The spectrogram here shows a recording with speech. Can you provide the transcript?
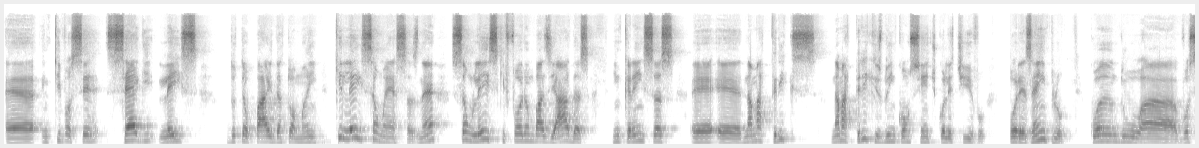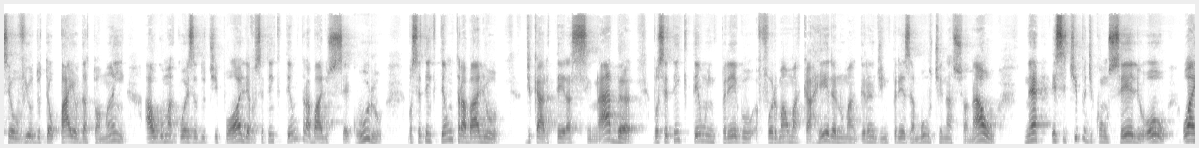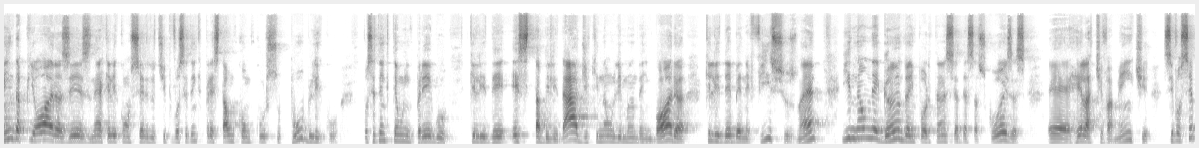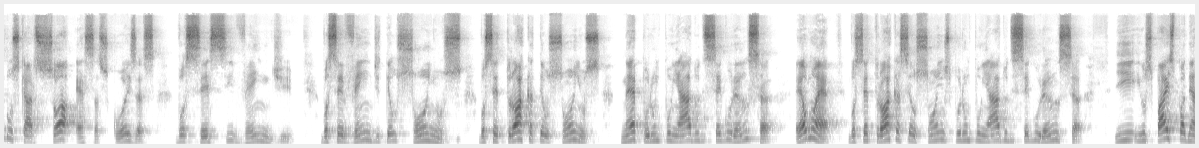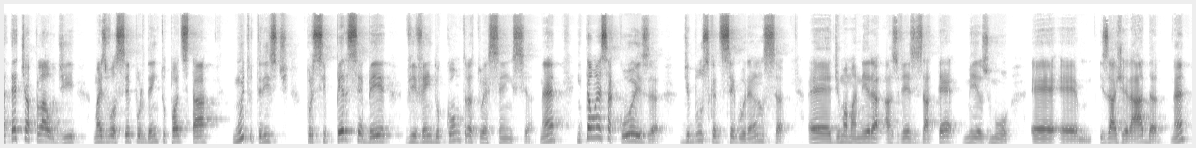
é, em que você segue leis do teu pai e da tua mãe. Que leis são essas, né? São leis que foram baseadas em crenças é, é, na matrix, na matrix do inconsciente coletivo. Por exemplo, quando ah, você ouviu do teu pai ou da tua mãe alguma coisa do tipo, olha, você tem que ter um trabalho seguro, você tem que ter um trabalho de carteira assinada, você tem que ter um emprego, formar uma carreira numa grande empresa multinacional, né? Esse tipo de conselho, ou, ou ainda pior, às vezes, né? Aquele conselho do tipo: você tem que prestar um concurso público, você tem que ter um emprego que lhe dê estabilidade, que não lhe manda embora, que lhe dê benefícios, né? E não negando a importância dessas coisas, é, relativamente, se você buscar só essas coisas, você se vende. Você vende teus sonhos, você troca teus sonhos né, por um punhado de segurança. É ou não é? Você troca seus sonhos por um punhado de segurança. E, e, os pais podem até te aplaudir, mas você por dentro pode estar muito triste por se perceber vivendo contra a tua essência, né? Então essa coisa de busca de segurança, é, de uma maneira às vezes até mesmo é, é, exagerada, né?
